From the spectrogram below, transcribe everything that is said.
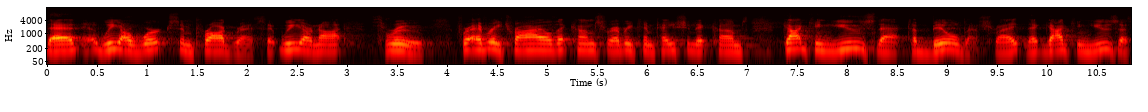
that we are works in progress, that we are not through. For every trial that comes, for every temptation that comes, God can use that to build us, right? That God can use us.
